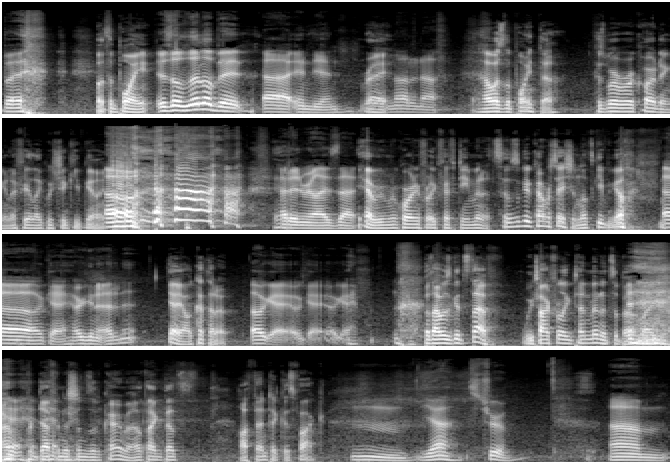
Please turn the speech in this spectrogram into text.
but But the point, it was a little bit uh, Indian, but Right. Not enough. how was the point though? Because we're recording and I feel like we should keep going. Oh, I didn't realize that. yeah, we've been recording for like 15 minutes. It was a good conversation. Let's keep it going. Uh, okay, are you gonna edit it? Yeah, yeah, I'll cut that out. Okay, okay, okay. But that was good stuff. We talked for like 10 minutes about like our definitions of karma. I think that's authentic as fuck. Mm, yeah, it's true. Um,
